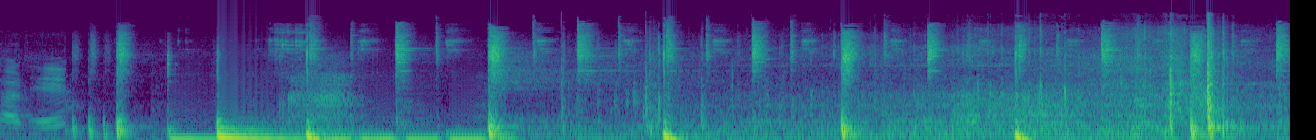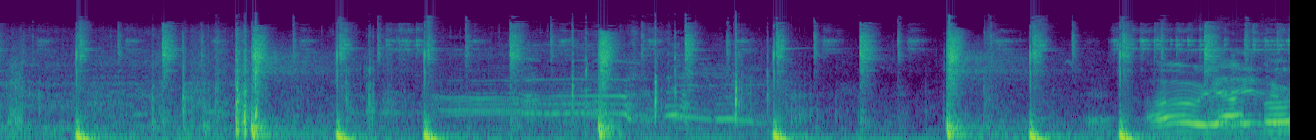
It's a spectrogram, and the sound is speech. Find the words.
out here. Oh, yeah, bro.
